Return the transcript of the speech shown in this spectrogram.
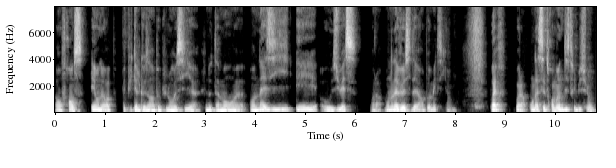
en France et en Europe et puis quelques-uns un peu plus loin aussi, notamment, en Asie et aux US. Voilà. On en avait aussi d'ailleurs un peu au Mexique, hein. Bref, voilà, on a ces 3 moyens de distribution.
